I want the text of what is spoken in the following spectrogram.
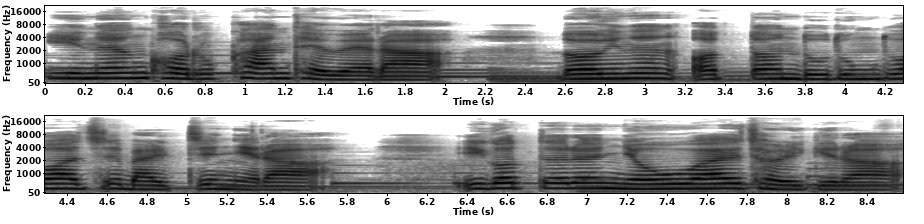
이는 거룩한 대회라. 너희는 어떤 노동도 하지 말지니라. 이것들은 여호와의 절기라.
